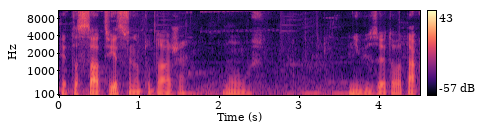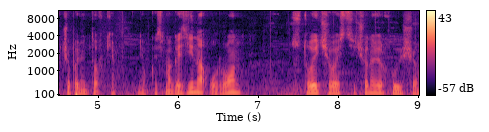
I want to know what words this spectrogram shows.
Это, соответственно, туда же. Ну, не без этого. Так, что по винтовке? Емкость магазина, урон, устойчивость. И что наверху еще?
